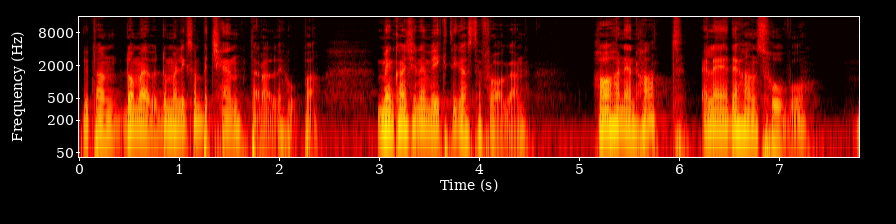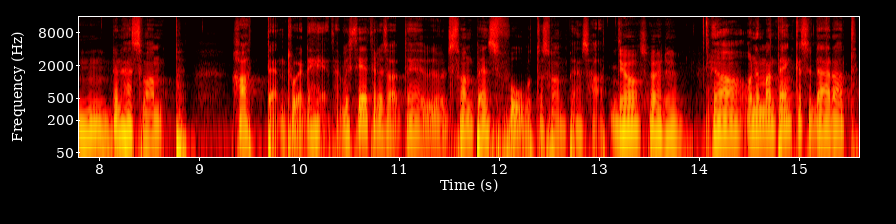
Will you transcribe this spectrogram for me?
Utan de är, de är liksom betjänter allihopa. Men kanske den viktigaste frågan. Har han en hatt? Eller är det hans huvud? Mm. Den här svamphatten, tror jag det heter. Visst heter det så? Att det är svampens fot och svampens hatt? Ja, så är det. Ja, och när man tänker sådär att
